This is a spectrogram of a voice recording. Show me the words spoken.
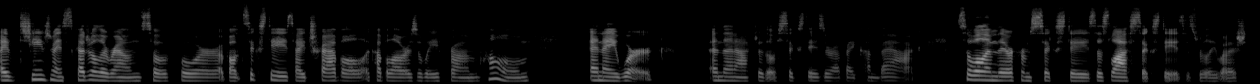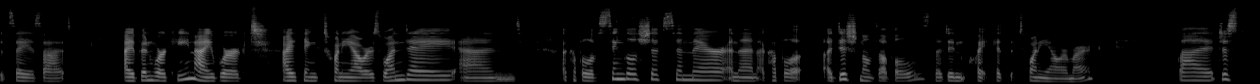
I've changed my schedule around. So, for about six days, I travel a couple hours away from home and I work. And then after those six days are up, I come back. So while I'm there from six days, this last six days is really what I should say is that I've been working. I worked, I think, 20 hours one day and a couple of single shifts in there, and then a couple additional doubles that didn't quite hit the 20 hour mark. But just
